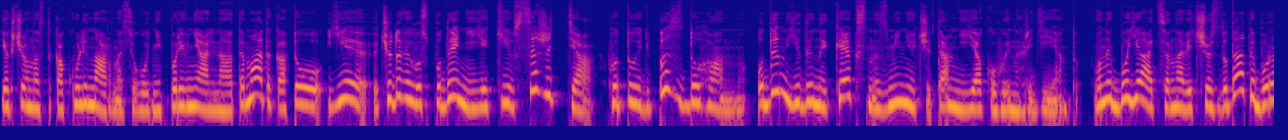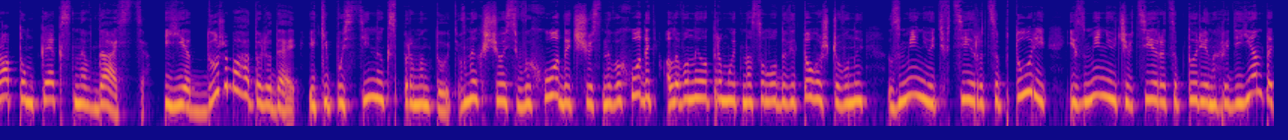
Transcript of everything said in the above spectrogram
якщо в нас така кулінарна сьогодні порівняльна тематика, то є чудові господині, які все життя готують бездоганно один єдиний кекс, не змінюючи там ніякого інгредієнту. Вони бояться навіть щось додати, бо раптом кекс не вдасться. І є дуже багато людей, які постійно експериментують. В них щось виходить, щось не виходить, але вони отримують насолоду від того, що вони змінюють в цій рецептурі і змінюючи в цій рецептурі інгредієнти,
